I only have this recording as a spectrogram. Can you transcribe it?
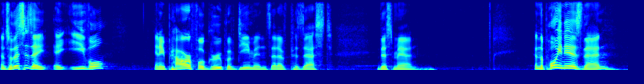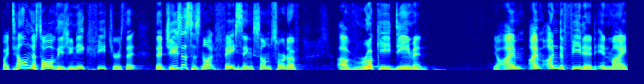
And so this is a, a evil and a powerful group of demons that have possessed this man. And the point is then, by telling us all of these unique features, that, that Jesus is not facing some sort of, of rookie demon. You know, I'm, I'm undefeated in my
